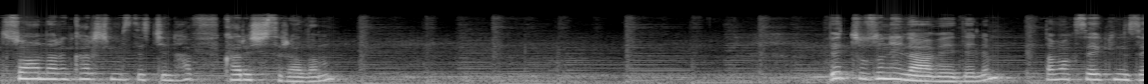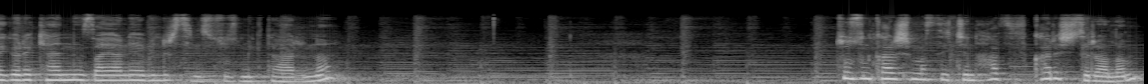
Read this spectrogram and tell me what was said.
Soğanların karışması için hafif karıştıralım. Ve tuzunu ilave edelim. Damak zevkinize göre kendiniz ayarlayabilirsiniz tuz miktarını. Tuzun karışması için hafif karıştıralım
